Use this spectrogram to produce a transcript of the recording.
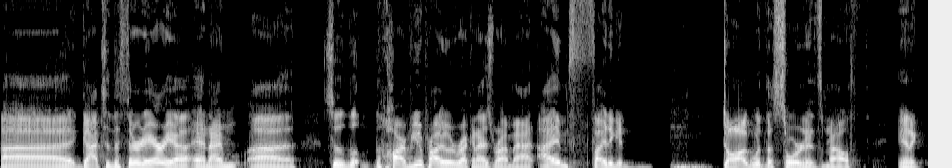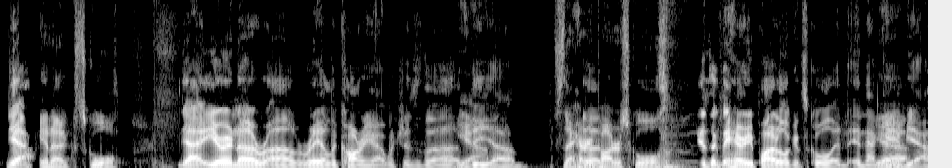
uh, got to the third area. And I'm uh, so the, the Harv, you probably would recognize where I'm at. I'm fighting a dog with a sword in its mouth in a Yeah, in a school. yeah. You're in a uh, Raya Lucaria, which is the Yeah. the um, It's the Harry Uh, Potter school. it's like the Harry Potter looking school in, in that Yeah. game. Yeah,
